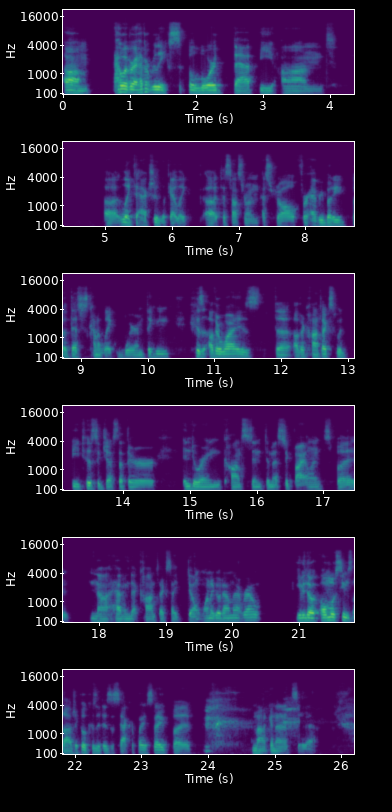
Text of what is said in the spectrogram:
Um, however, I haven't really explored that beyond uh, like to actually look at like uh, testosterone, estradiol for everybody, but that's just kind of like where I'm thinking because otherwise the other context would be to suggest that they're enduring constant domestic violence, but not having that context, I don't want to go down that route, even though it almost seems logical because it is a sacrifice site, but I'm not gonna say that.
